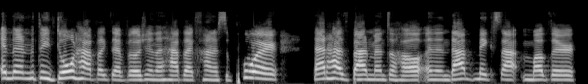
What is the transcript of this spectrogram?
and then if they don't have like that village and they have that kind of support, that has bad mental health, and then that makes that mother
